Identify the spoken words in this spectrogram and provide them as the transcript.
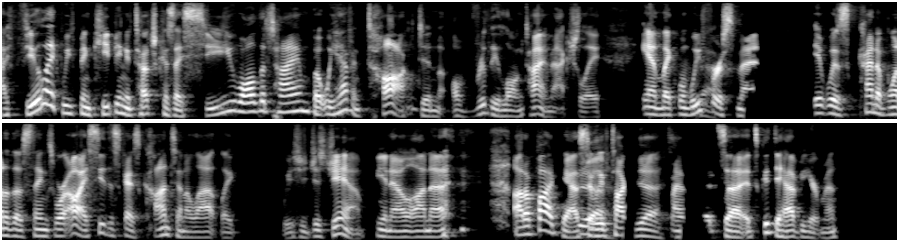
I feel like we've been keeping in touch because I see you all the time, but we haven't talked in a really long time, actually. And like when we yeah. first met, it was kind of one of those things where, oh, I see this guy's content a lot. Like we should just jam, you know, on a on a podcast. Yeah. So we've talked. Yeah, it's uh, it's good to have you here, man.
